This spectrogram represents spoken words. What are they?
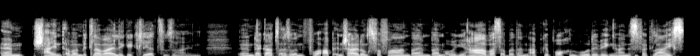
ähm, scheint aber mittlerweile geklärt zu sein. Ähm, da gab es also ein Vorabentscheidungsverfahren beim, beim EuGH, was aber dann abgebrochen wurde wegen eines Vergleichs.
